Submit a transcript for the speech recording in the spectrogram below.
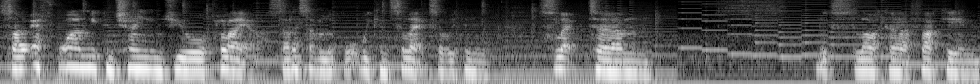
so F1, you can change your player. So let's have a look what we can select. So we can select. Um, Looks like a fucking...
